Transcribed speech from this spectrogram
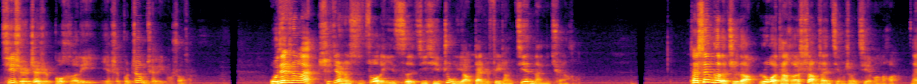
其实这是不合理，也是不正确的一种说法。武田胜赖实际上是做了一次极其重要但是非常艰难的权衡。他深刻的知道，如果他和上山景胜结盟的话，那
